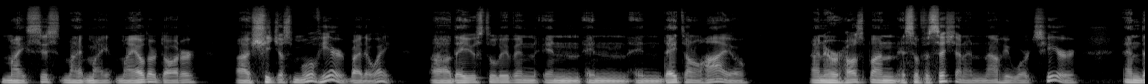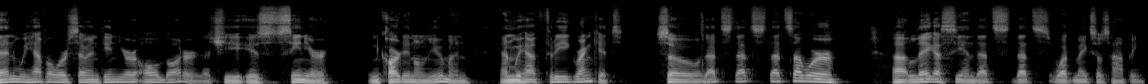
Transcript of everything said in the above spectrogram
My sis, my, my, my other daughter, uh, she just moved here, by the way. Uh, they used to live in, in, in, in Dayton, Ohio, and her husband is a physician and now he works here. And then we have our 17 year old daughter that she is senior in Cardinal Newman, and we have three grandkids. So that's that's that's our uh, legacy, and that's that's what makes us happy.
